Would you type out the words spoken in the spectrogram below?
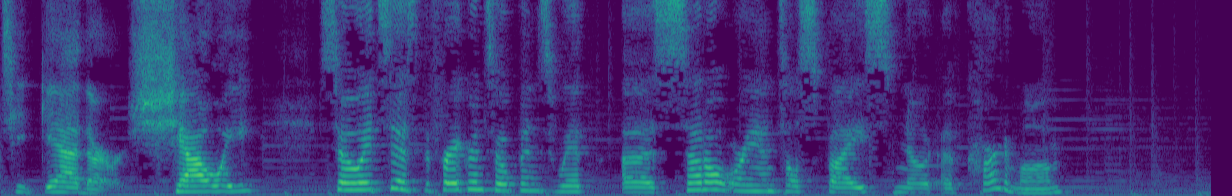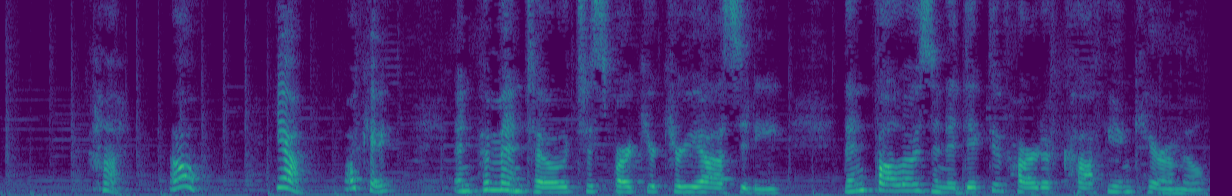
together, shall we? So it says the fragrance opens with a subtle oriental spice note of cardamom. Huh. Oh, yeah, okay. And pimento to spark your curiosity. Then follows an addictive heart of coffee and caramel,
